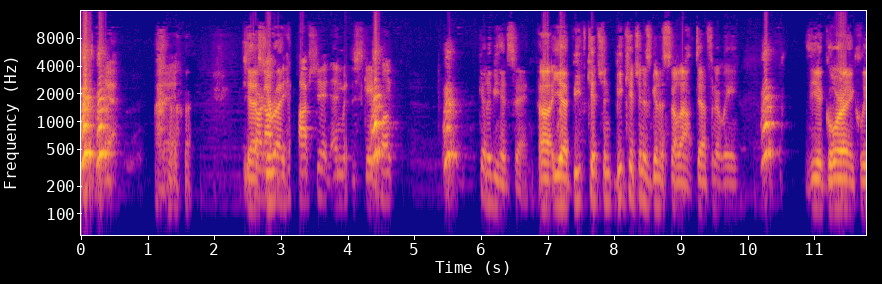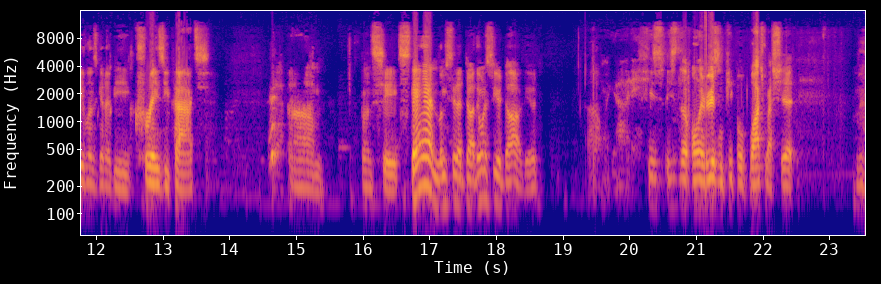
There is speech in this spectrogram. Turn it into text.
Yeah. Yeah. Yes, you're right. with hip hop shit and end with the skate punk. Gonna be insane. Uh, yeah, Beef Kitchen. Beat Kitchen is gonna sell out definitely. The Agora in Cleveland's gonna be crazy packed. Um, let's see. Stan, let me see that dog. They want to see your dog, dude. Oh my god, he's he's the only reason people watch my shit.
